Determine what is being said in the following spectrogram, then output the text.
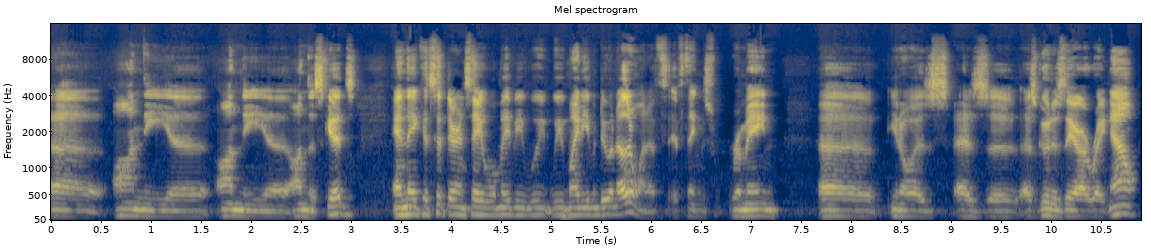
uh, on the uh, on the uh, on the skids, and they could sit there and say, well, maybe we, we might even do another one if, if things remain uh, you know as as uh, as good as they are right now.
